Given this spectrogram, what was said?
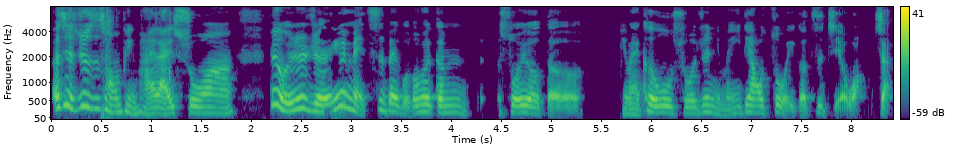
而且就是从品牌来说啊，所以我就觉得，因为每次贝果都会跟所有的品牌客户说，就是你们一定要做一个自己的网站。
